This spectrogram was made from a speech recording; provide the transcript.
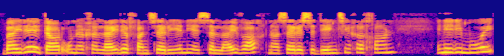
Beide het haar onder geleide van Sireneese leiwacht na sy residentie gegaan en het die mooi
